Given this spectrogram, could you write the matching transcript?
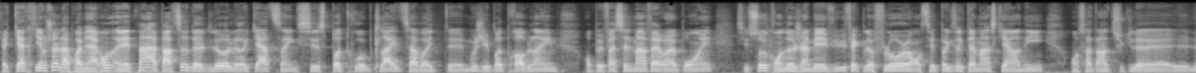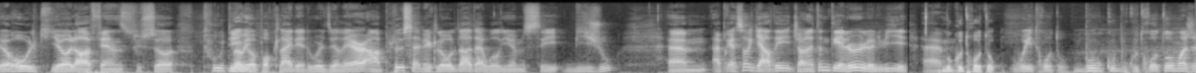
Fait quatrième choix de la première ronde. Honnêtement, à partir de là, là 4, 5, 6, pas trop Clyde, ça va être. Euh, moi, j'ai pas de problème. On peut facilement faire un point. C'est sûr qu'on l'a jamais vu. Fait que le floor, on sait pas exactement ce qu'il en est. On s'entend-tu que le, rôle qu'il a, l'offense, tout ça, tout est là pour Clyde Edwards-Hilaire. En plus, avec l'hold out à Williams, c'est bijou. Euh, après ça, regardez, Jonathan Taylor, lui, est. Euh, beaucoup trop tôt. Oui, trop tôt. Beaucoup, beaucoup trop tôt. Moi, je,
